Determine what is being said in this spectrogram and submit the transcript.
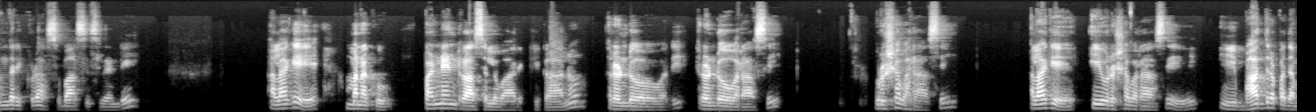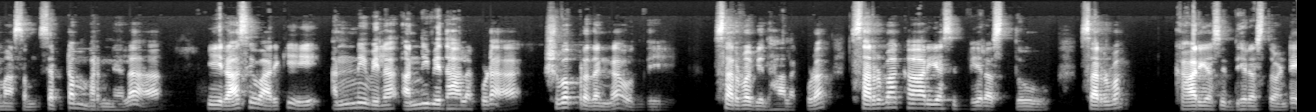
అందరికి కూడా శుభాశీస్సులండి. అలాగే మనకు పన్నెండు రాశుల వారికి గాను రెండవది రెండవ రాశి వృషభ రాశి. అలాగే ఈ వృషభ రాశి ఈ భాద్రపద మాసం సెప్టెంబర్ నెల ఈ రాశి వారికి అన్ని విల అన్ని విధాల కూడా శుభప్రదంగా ఉంది. సర్వ విధాలకు కూడా సర్వకార్య సిద్ధిరస్తు సర్వ కార్య సిద్ధిరస్తు అంటే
